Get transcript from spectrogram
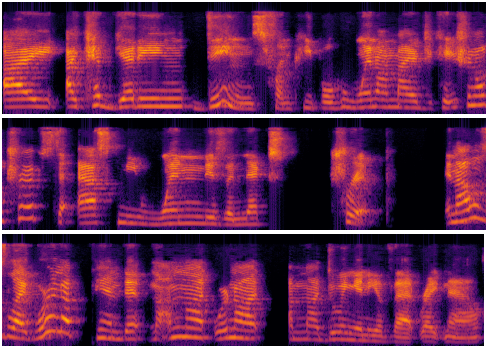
I, I kept getting dings from people who went on my educational trips to ask me when is the next trip. And I was like, we're in a pandemic. I'm not, we're not, I'm not doing any of that right now.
